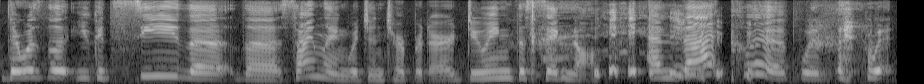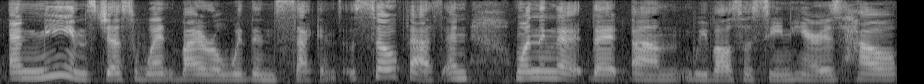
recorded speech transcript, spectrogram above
there was the you could see the the sign language interpreter doing the signal, and that clip with and memes just went viral within seconds. So fast. And one thing that that um, we've also seen here is how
